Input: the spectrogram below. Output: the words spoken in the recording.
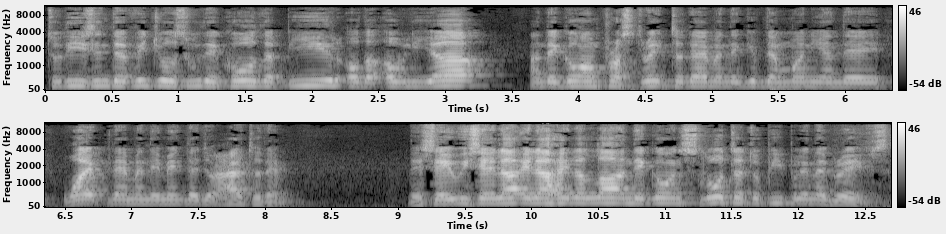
to these individuals who they call the Pir or the Awliya, and they go and prostrate to them and they give them money and they wipe them and they make the dua to them. They say, we say La ilaha illallah, and they go and slaughter to people in their graves.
